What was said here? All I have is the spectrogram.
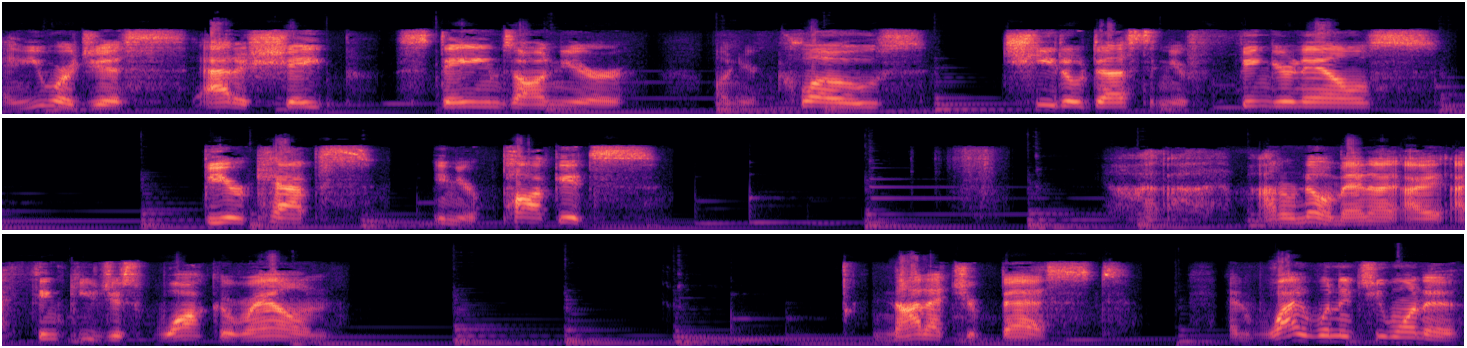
and you are just out of shape, stains on your on your clothes, Cheeto dust in your fingernails, beer caps in your pockets. I, don't know, man. I, I, I think you just walk around not at your best. And why wouldn't you want to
